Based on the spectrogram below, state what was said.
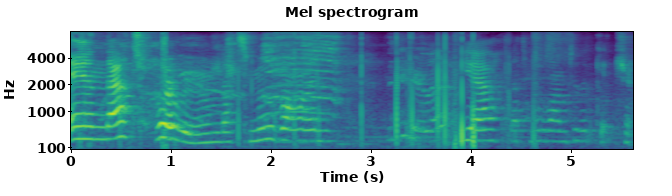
and that's her room. Let's move on. Did you hear that? Yeah, let's move on to the kitchen.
